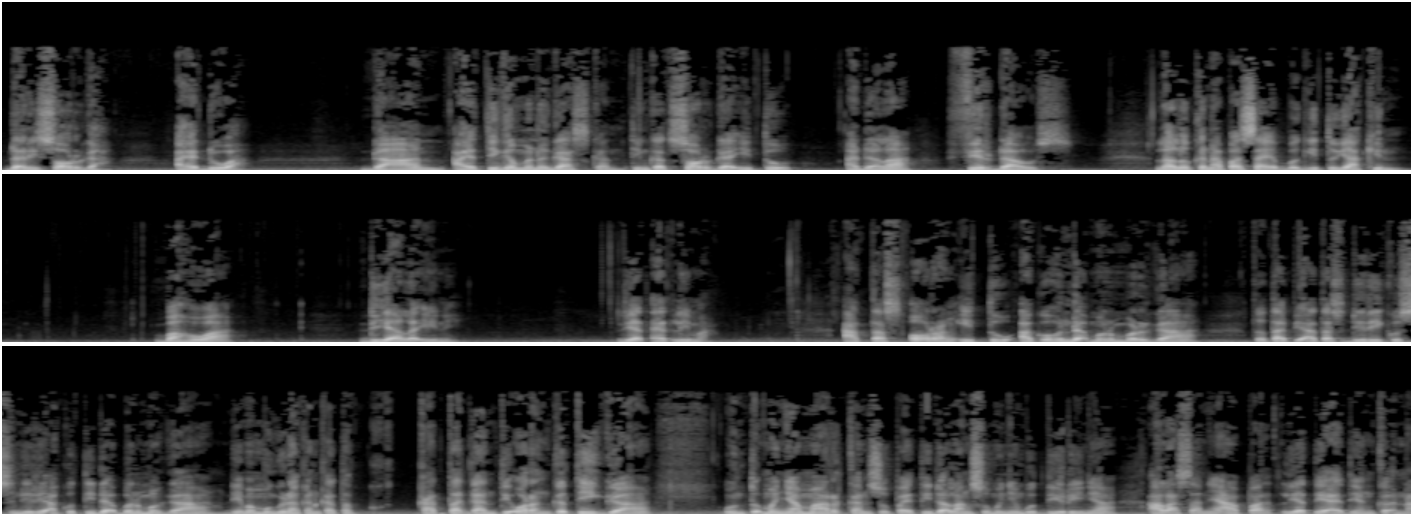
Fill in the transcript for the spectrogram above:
dari sorga. Ayat 2. Dan ayat 3 menegaskan tingkat sorga itu adalah Firdaus. Lalu kenapa saya begitu yakin bahwa dialah ini. Lihat ayat 5. Atas orang itu aku hendak bermegah, tetapi atas diriku sendiri aku tidak bermegah. Dia menggunakan kata kata ganti orang ketiga untuk menyamarkan supaya tidak langsung menyebut dirinya. Alasannya apa? Lihat di ayat yang ke-6.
